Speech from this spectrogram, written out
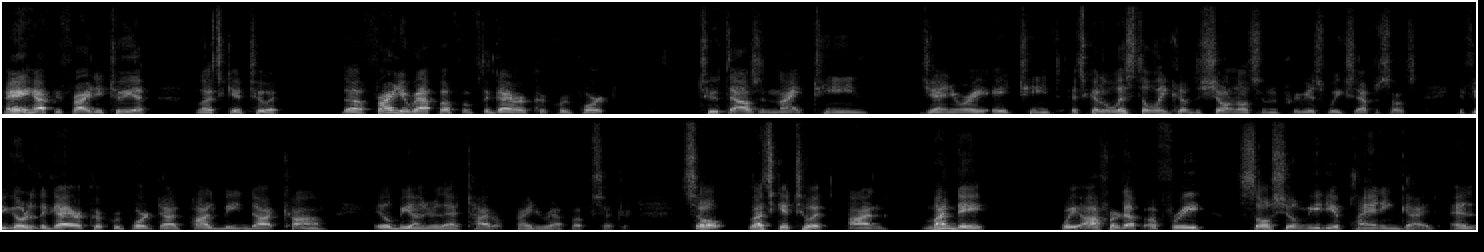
Hey, happy Friday to you. Let's get to it. The Friday wrap up of the Guy R. Cook Report 2019, January 18th. It's going to list a link of the show notes in the previous week's episodes. If you go to the GuyRCookReport.podbean.com, it'll be under that title, Friday wrap up, etc. So let's get to it. On Monday, we offered up a free social media planning guide. And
